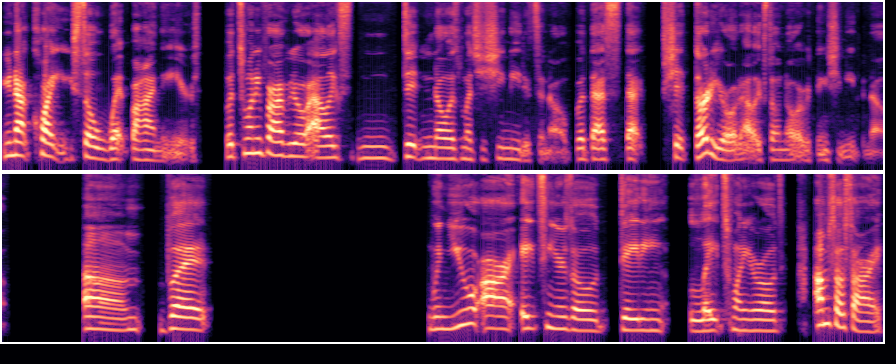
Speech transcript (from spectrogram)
You're not quite so wet behind the ears. But 25 year old Alex didn't know as much as she needed to know. But that's that shit. 30 year old Alex don't know everything she need to know. Um, but when you are 18 years old dating late 20 year olds, I'm so sorry.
